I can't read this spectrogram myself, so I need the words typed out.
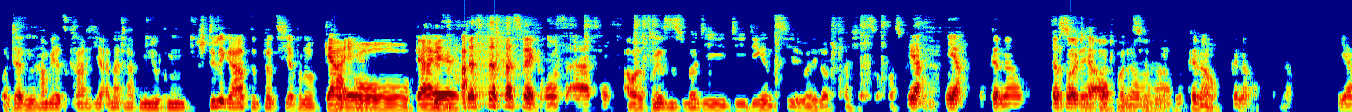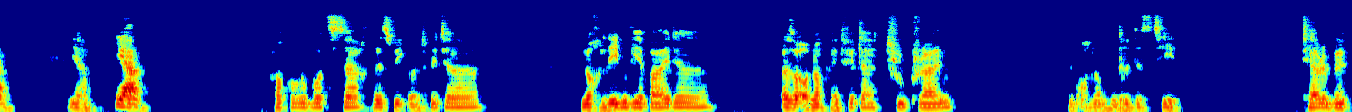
Und dann haben wir jetzt gerade hier anderthalb Minuten Stille gehabt und plötzlich einfach nur Geil. Koko. geil. Das, das, das wäre großartig. Aber zumindest über die, die Dingens hier, über die Lautsprecher ist auch was Ja, gekommen. ja, genau. Das Also sollte er das aufgenommen ja haben. Genau, genau, genau. Ja, Ja. ja. Koko Geburtstag, This Week on Twitter. Noch leben wir beide. Also auch noch kein Twitter, True Crime. Wir brauchen noch ein drittes T. Terrible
